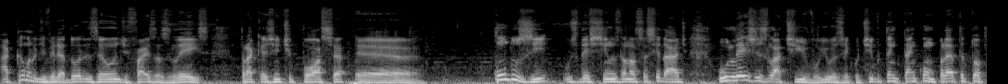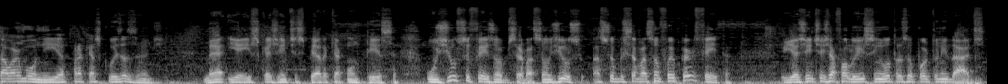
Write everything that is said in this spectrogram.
A Câmara de Vereadores é onde faz as leis para que a gente possa é, conduzir os destinos da nossa cidade. O legislativo e o executivo têm que estar em completa e total harmonia para que as coisas andem. Né? E é isso que a gente espera que aconteça. O Gilson fez uma observação. Gilson, a sua observação foi perfeita. E a gente já falou isso em outras oportunidades.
